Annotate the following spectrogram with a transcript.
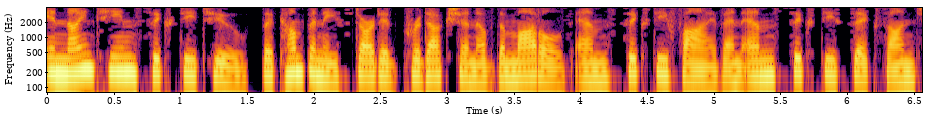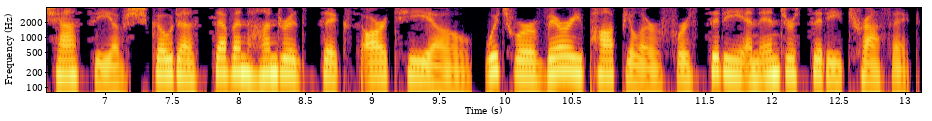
In 1962, the company started production of the models M65 and M66 on chassis of Škoda 706 RTO, which were very popular for city and intercity traffic.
